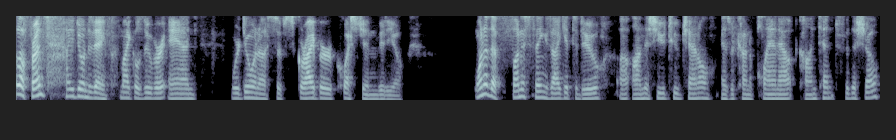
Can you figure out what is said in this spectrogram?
Hello, friends. How you doing today? Michael Zuber, and we're doing a subscriber question video. One of the funnest things I get to do uh, on this YouTube channel, as we kind of plan out content for the show,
